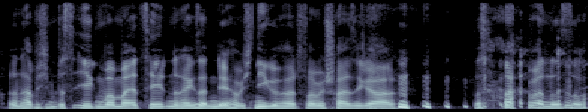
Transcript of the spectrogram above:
Und dann habe ich ihm das irgendwann mal erzählt und dann hat er gesagt, nee, habe ich nie gehört, war mir scheißegal. Das war einfach nur so.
